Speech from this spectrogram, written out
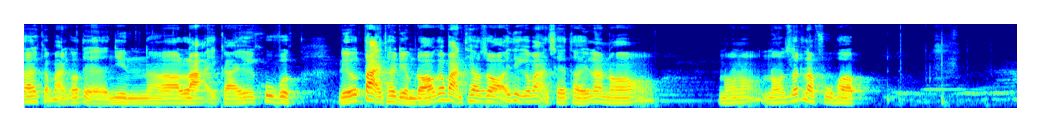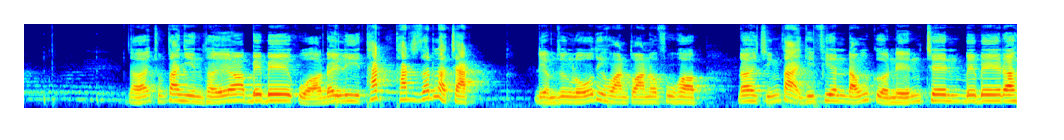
Đây các bạn có thể nhìn ờ, lại cái khu vực. Nếu tại thời điểm đó các bạn theo dõi thì các bạn sẽ thấy là nó nó nó rất là phù hợp. Đấy, chúng ta nhìn thấy ờ, BB của daily thắt thắt rất là chặt. Điểm dừng lỗ thì hoàn toàn là phù hợp. Đây chính tại cái phiên đóng cửa nến trên BB đây.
